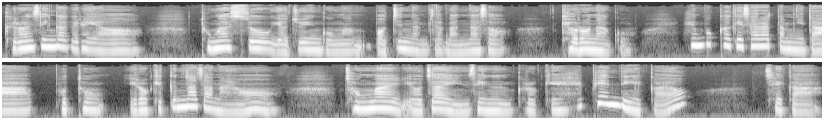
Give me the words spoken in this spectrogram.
그런 생각을 해요. 동화 속 여주인공은 멋진 남자 만나서 결혼하고 행복하게 살았답니다. 보통 이렇게 끝나잖아요. 정말 여자의 인생은 그렇게 해피엔딩일까요? 제가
